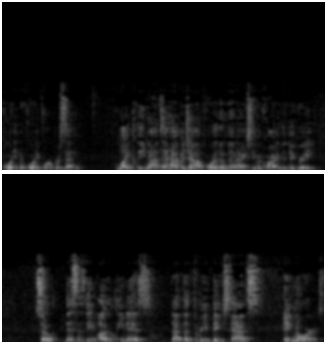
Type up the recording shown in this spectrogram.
40 to 44% likely not to have a job for them that actually required the degree. So this is the ugliness that the three big stats ignores.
